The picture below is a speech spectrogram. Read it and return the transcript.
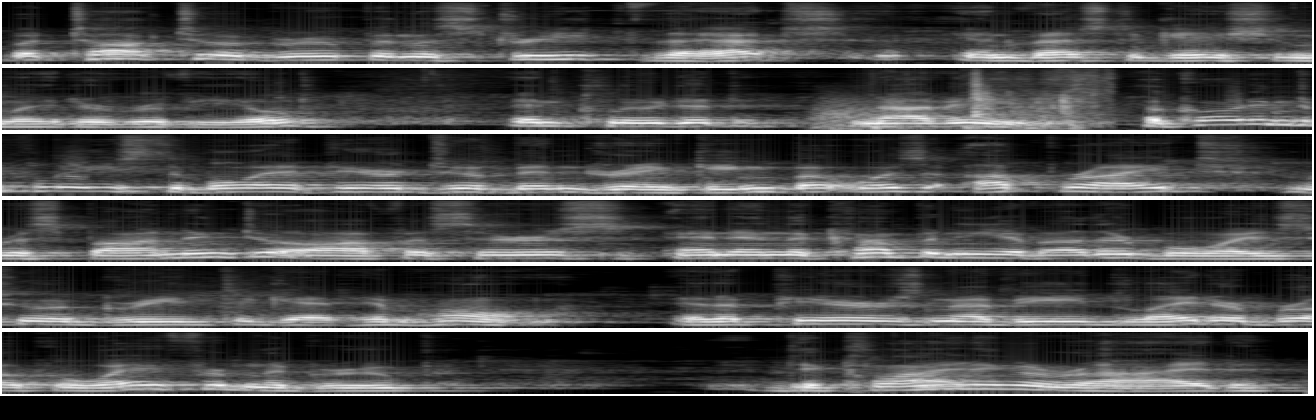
but talked to a group in the street that, investigation later revealed, included Navid. According to police, the boy appeared to have been drinking, but was upright, responding to officers, and in the company of other boys who agreed to get him home. It appears Navid later broke away from the group, declining a ride,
